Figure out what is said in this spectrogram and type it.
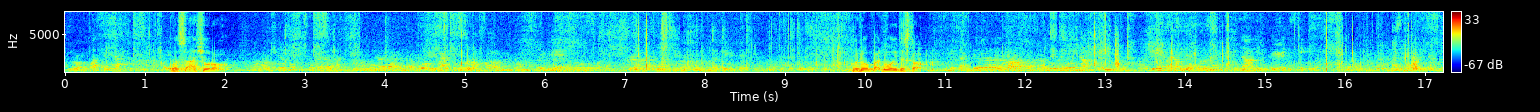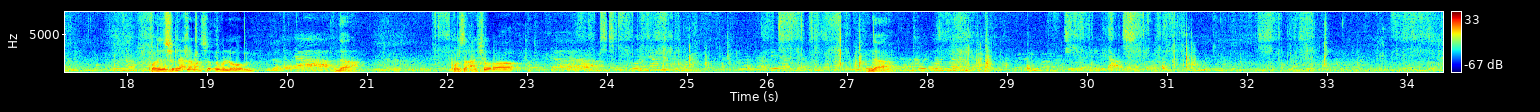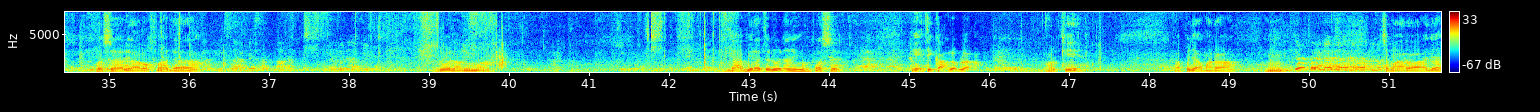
Puasa Ashura Pukul 2.42 kita stop Puasa sunat dah masuk ke belum? Dah Dah. Puasa Ashura? Dah. Puasa hari Arafah dah. 265 Dah habis lah tu 265 puasa. Iktikaf lah pula. Okey Apa jangan marah. Hmm. Macam marah je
